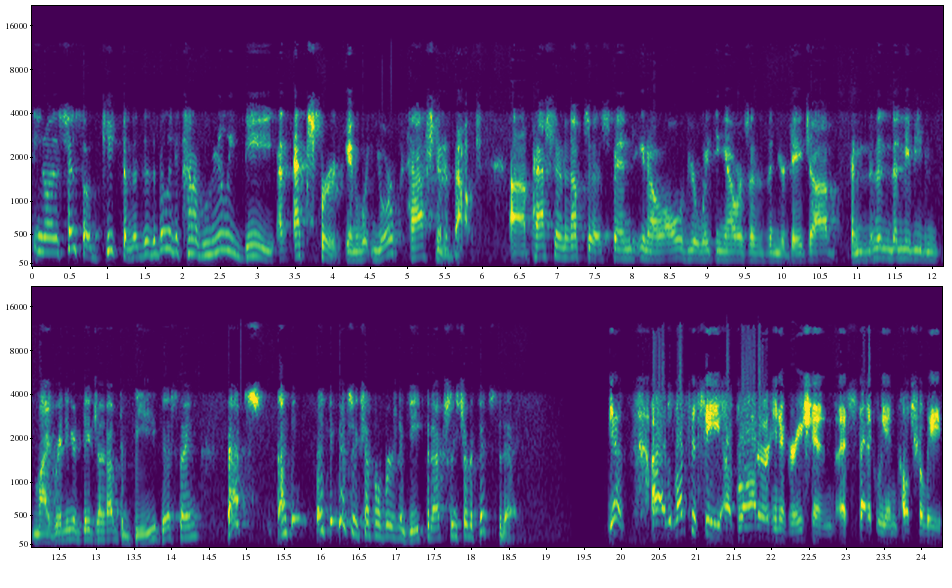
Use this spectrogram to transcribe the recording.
you know, in a sense, though, geekdom, the, the ability to kind of really be an expert in what you're passionate about, uh, passionate enough to spend, you know, all of your waking hours other than your day job, and then, then maybe even migrating your day job to be this thing. That's, I think, I think that's an acceptable version of geek that actually sort of fits today. Yeah, I would love to see a broader integration aesthetically and culturally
